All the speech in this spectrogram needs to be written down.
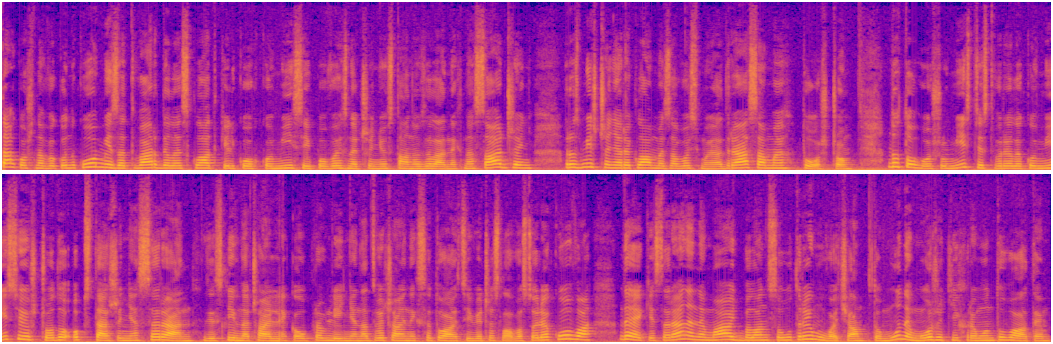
Також на виконкомі затвердили склад кількох комісій по визначенню стану зелених насаджень, розміщення реклами за восьми адресами тощо. До того ж, у місті створили комісію щодо обстеження сирен. Зі слів начальника управління надзвичайних ситуацій В'ячеслава Солякова, деякі сирени не мають балансоутримувача, тому не можуть їх ремонтувати.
